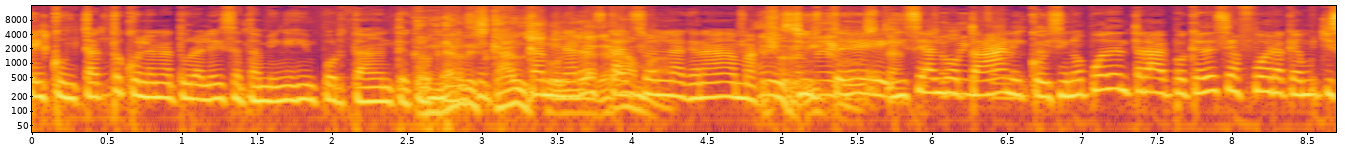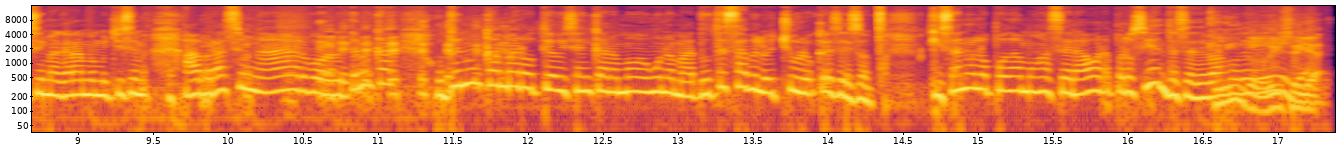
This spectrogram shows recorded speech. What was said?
El contacto con la naturaleza también es importante. Creo Caminar descalzo Caminar en descalzo en la grama. Eso si usted dice al botánico y si no puede entrar, porque desde afuera que hay muchísima grama, muchísima. Abrace un árbol. Usted nunca, usted nunca maroteó y se encaramó en una mata. Usted sabe lo chulo que es eso. Quizás no lo podamos hacer ahora, pero siéntese Qué debajo lindo de lo dice ella. ella,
